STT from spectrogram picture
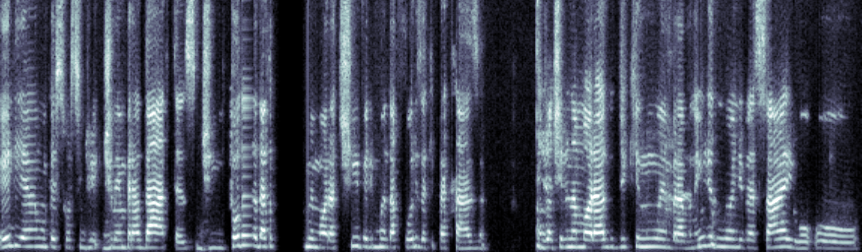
Ele é uma pessoa assim de, de lembrar datas, de toda data comemorativa, ele manda flores aqui para casa. Eu já tive namorado de que não lembrava nem o dia do meu aniversário ou, ou,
